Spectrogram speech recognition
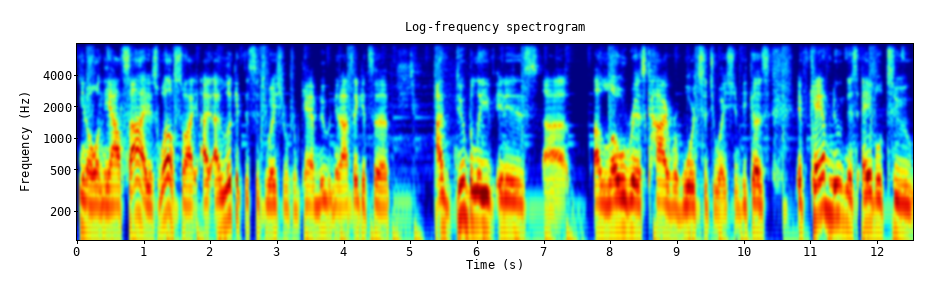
you know, on the outside as well. So I, I, I look at the situation from Cam Newton, and I think it's a I do believe it is uh, a low risk, high reward situation because if Cam Newton is able to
